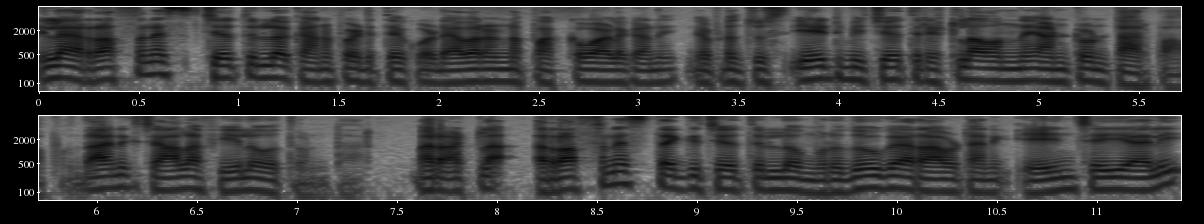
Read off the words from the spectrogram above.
ఇలా రఫ్నెస్ చేతుల్లో కనపడితే కూడా ఎవరన్నా పక్క వాళ్ళు కానీ ఎప్పుడైనా చూసి ఏంటి మీ చేతులు ఇట్లా ఉన్నాయి? అంటుంటారు పాపం. దానికి చాలా ఫీల్ అవుతుంటారు. మరి అట్లా రఫ్నెస్ తగ్గి చేతుల్లో మృదువుగా రావడానికి ఏం చేయాలి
